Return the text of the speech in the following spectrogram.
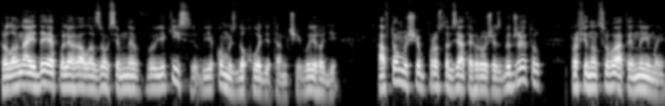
Головна ідея полягала зовсім не в якійсь в якомусь доході там чи вигоді, а в тому, щоб просто взяти гроші з бюджету, профінансувати ними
